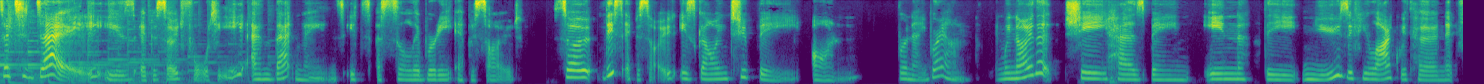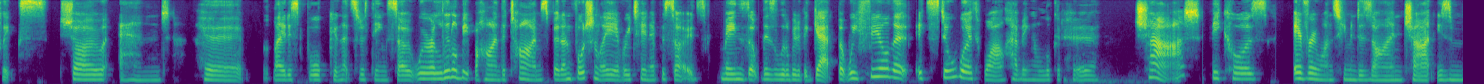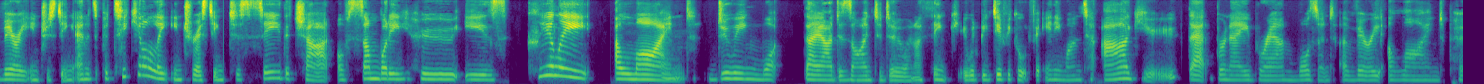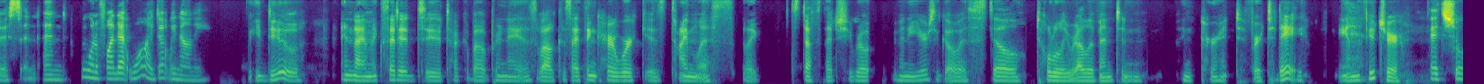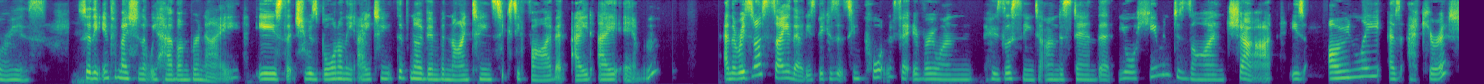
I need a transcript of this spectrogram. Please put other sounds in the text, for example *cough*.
So today is episode 40, and that means it's a celebrity episode. So this episode is going to be on Brene Brown. And we know that she has been in the news, if you like, with her Netflix show and her latest book and that sort of thing. So we're a little bit behind the times, but unfortunately, every 10 episodes means that there's a little bit of a gap. But we feel that it's still worthwhile having a look at her chart because everyone's human design chart is very interesting. And it's particularly interesting to see the chart of somebody who is clearly aligned doing what they are designed to do. And I think it would be difficult for anyone to argue that Brene Brown wasn't a very aligned person. And we want to find out why, don't we, Nani? We do. And I'm excited to talk about Brene as well because I think her work is timeless. Like stuff that she wrote many years ago is still totally relevant and, and current for today and the future. It sure is. So, the information that we have on Brene is that she was born on the 18th of November 1965 at 8 a.m. And the reason I say that is because it's important for everyone who's listening to understand that your human design chart is only as accurate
